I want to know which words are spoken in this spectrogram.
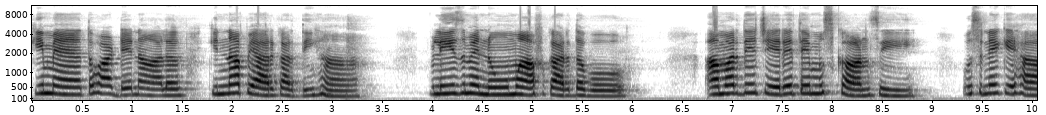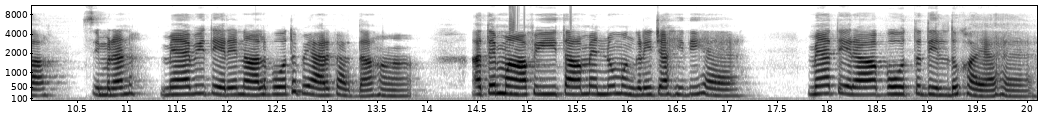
ਕਿ ਮੈਂ ਤੁਹਾਡੇ ਨਾਲ ਕਿੰਨਾ ਪਿਆਰ ਕਰਦੀ ਹਾਂ। ਪਲੀਜ਼ ਮੈਨੂੰ ਮਾਫ ਕਰ ਦਵੋ। ਅਮਰ ਦੇ ਚਿਹਰੇ ਤੇ ਮੁਸਕਾਨ ਸੀ। ਉਸਨੇ ਕਿਹਾ, ਸਿਮਰਨ, ਮੈਂ ਵੀ ਤੇਰੇ ਨਾਲ ਬਹੁਤ ਪਿਆਰ ਕਰਦਾ ਹਾਂ ਅਤੇ ਮਾਫੀ ਤਾਂ ਮੈਨੂੰ ਮੰਗਣੀ ਚਾਹੀਦੀ ਹੈ। ਮੈਂ ਤੇਰਾ ਬਹੁਤ ਦਿਲ ਦੁਖਾਇਆ ਹੈ।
